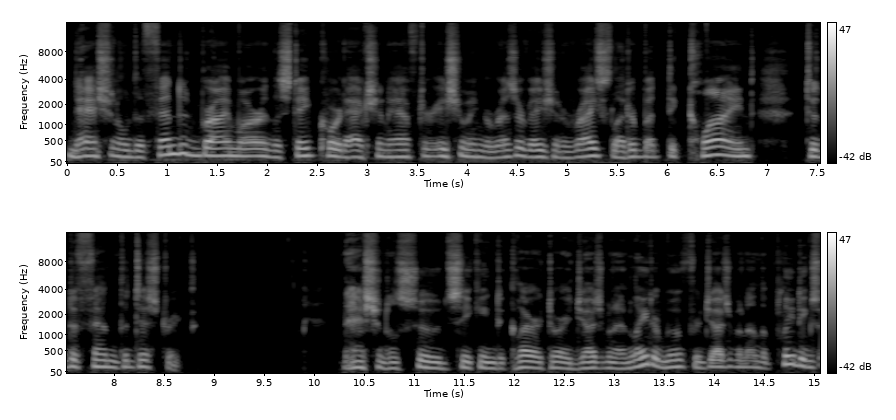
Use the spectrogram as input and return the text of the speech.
National defended Brimar in the state court action after issuing a reservation of rights letter, but declined to defend the district. National sued seeking declaratory judgment and later moved for judgment on the pleadings,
